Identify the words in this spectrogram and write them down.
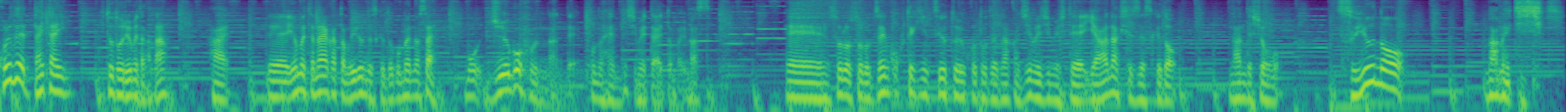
これで大体一通り読めたかな。はい、で読めてない方もいるんですけどごめんなさい。もう15分なんでこの辺で締めたいと思います、えー、そろそろ全国的に梅雨ということでなんかジメジメして嫌な季節ですけど何でしょう。梅雨の豆知識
